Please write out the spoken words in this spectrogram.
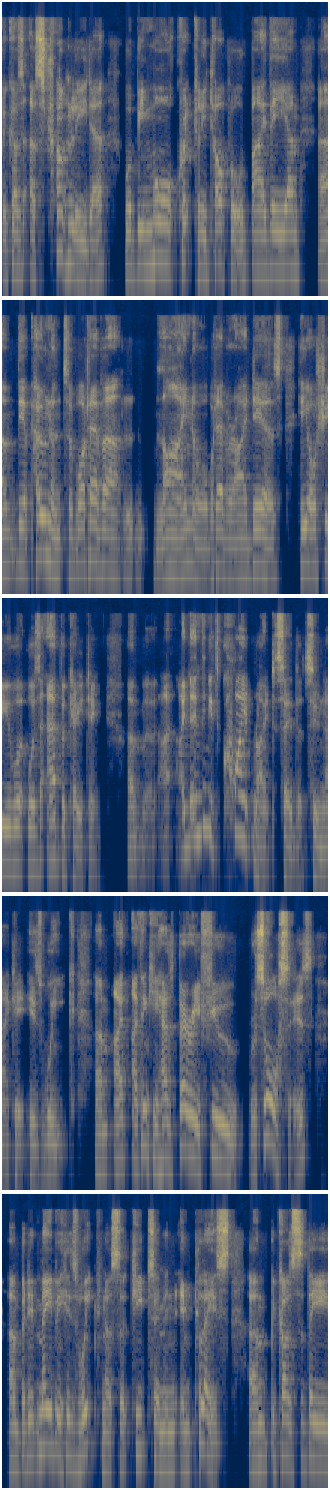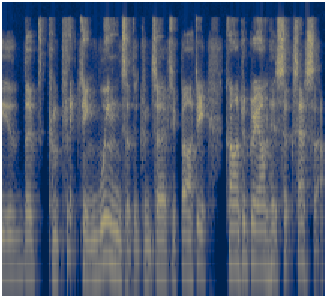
because a strong leader would be more quickly toppled by the um, uh, the opponents of whatever line or whatever ideas he or she w- was advocating. Um, I, I, don't think it's quite right to say that Sunak is weak. Um, I, I, think he has very few resources, um, but it may be his weakness that keeps him in, in place um, because the the conflicting wings of the Conservative Party can't agree on his successor.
